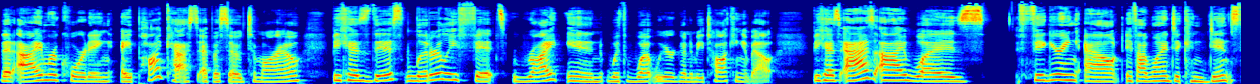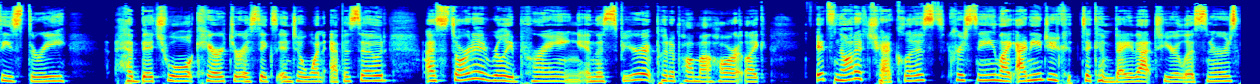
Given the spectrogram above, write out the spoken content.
that I'm recording a podcast episode tomorrow because this literally fits right in with what we are going to be talking about. Because as I was figuring out if I wanted to condense these three habitual characteristics into one episode, I started really praying and the spirit put upon my heart like it's not a checklist, Christine. Like, I need you to convey that to your listeners.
